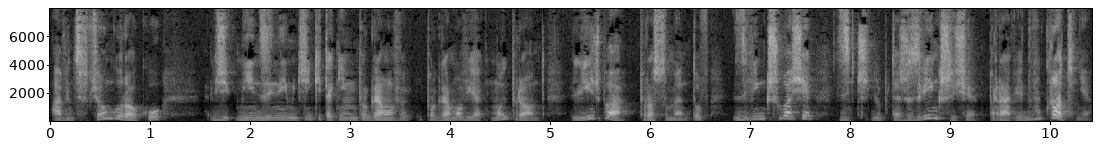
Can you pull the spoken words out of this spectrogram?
a więc w ciągu roku między innymi dzięki takim programowi, programowi jak Mój Prąd, liczba prosumentów zwiększyła się lub też zwiększy się prawie dwukrotnie.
